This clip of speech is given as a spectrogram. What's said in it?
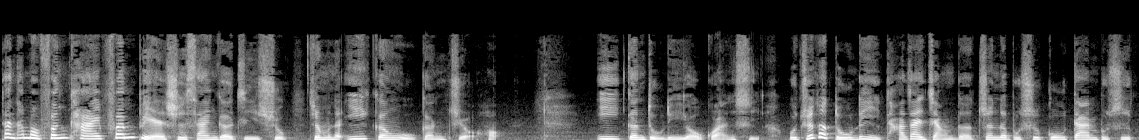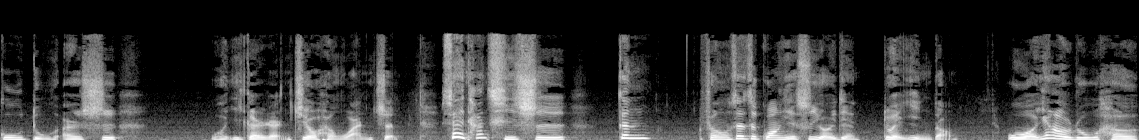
但它们分开，分别是三个基数，就我们的一跟五跟九吼。一跟独立有关系，我觉得独立他在讲的真的不是孤单，不是孤独，而是我一个人就很完整。所以它其实跟粉红色之光也是有一点对应的。我要如何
